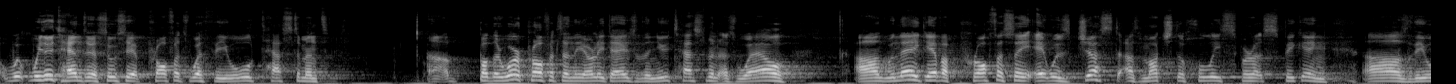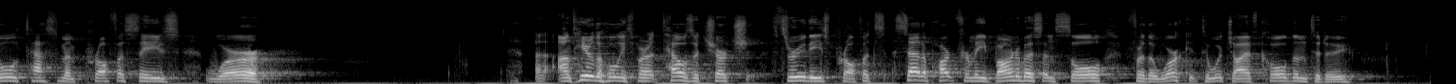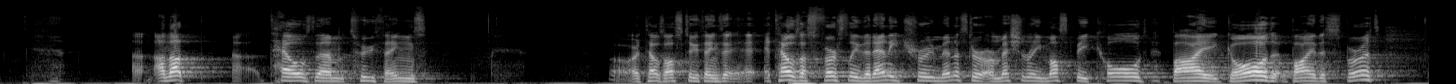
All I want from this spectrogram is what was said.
we, we do tend to associate prophets with the Old Testament, uh, but there were prophets in the early days of the New Testament as well. And when they gave a prophecy, it was just as much the Holy Spirit speaking as the Old Testament prophecies were. Uh, and here the Holy Spirit tells the church through these prophets Set apart for me Barnabas and Saul for the work to which I have called them to do. Uh, and that uh, tells them two things, or tells us two things. It, it tells us, firstly, that any true minister or missionary must be called by God, by the Spirit.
